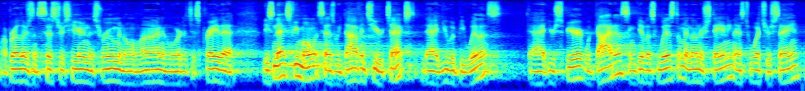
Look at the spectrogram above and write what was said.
my brothers and sisters here in this room and online. And Lord, I just pray that these next few moments as we dive into your text, that you would be with us, that your Spirit would guide us and give us wisdom and understanding as to what you're saying.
